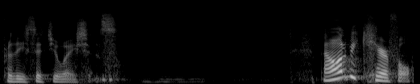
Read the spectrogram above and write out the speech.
for these situations. Now, I want to be careful.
